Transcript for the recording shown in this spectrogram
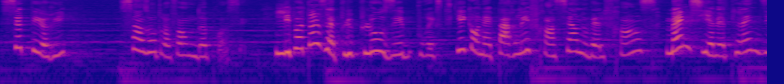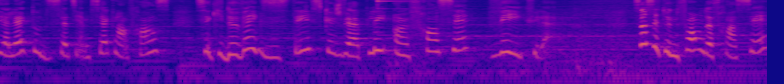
cette théorie sans autre forme de procès. L'hypothèse la plus plausible pour expliquer qu'on ait parlé français en Nouvelle-France, même s'il y avait plein de dialectes au 17e siècle en France, c'est qu'il devait exister ce que je vais appeler un français véhiculaire. Ça, c'est une forme de français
